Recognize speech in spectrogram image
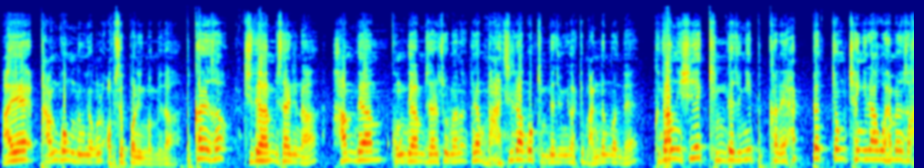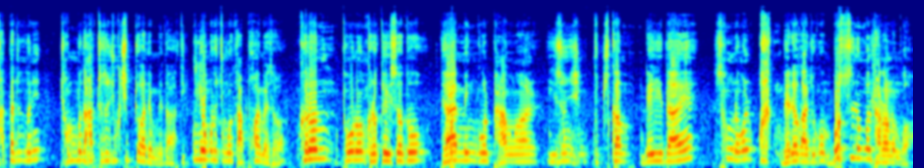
아예 방공 능력을 없애버린 겁니다. 북한에서 지대함 미사일이나 함대함, 공대함 미사일 쏘면 그냥 맞으라고 김대중이 그렇게 만든 건데 그 당시에 김대중이 북한의 햇볕 정책이라고 하면서 갖다 준 돈이 전부 다 합쳐서 60조가 됩니다. 뒷구녕으로 준 거 다 포함해서 그런 돈은 그렇게 있어도 대한민국을 방어할 이순신 구축함 레이더의 성능을 확 내려가지고 못 쓰는 걸 다뤄놓은 거.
